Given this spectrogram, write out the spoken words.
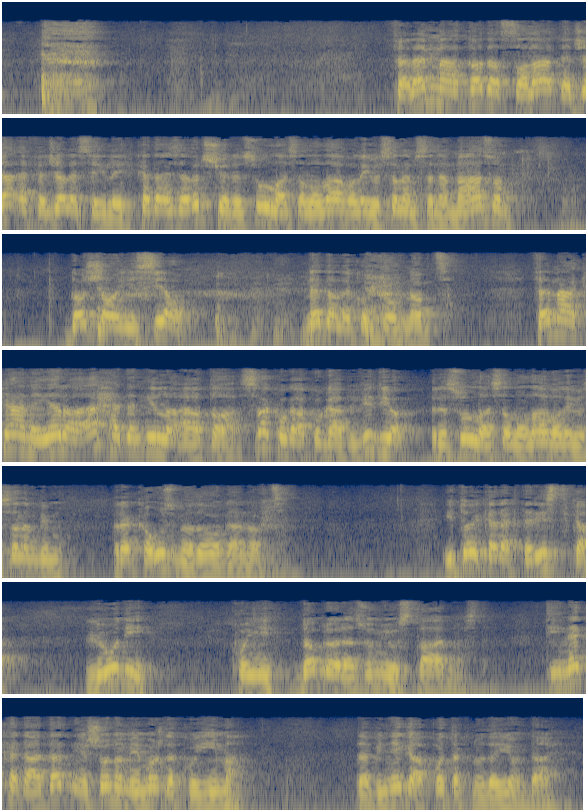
Falamma qada salata ja'a fa jalasa ilayh. Kada je završio Resulullah sallallahu alejhi ve sellem sa namazom, došao je i sjeo nedaleko tog novca. Fama kana yara ahadan illa ata. Svakoga koga bi vidio, Resulullah sallallahu alejhi ve sellem bi mu rekao uzmi od ovoga novca. I to je karakteristika ljudi koji dobro razumiju stvarnost. Ti nekada dadneš onome možda koji ima, da bi njega potaknuo da i on daje.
